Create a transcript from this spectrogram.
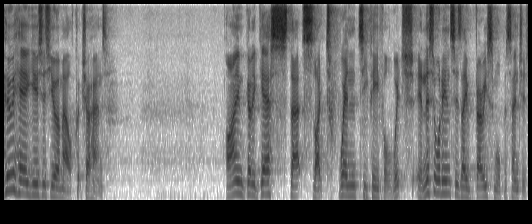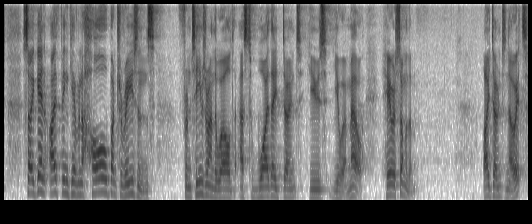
Who here uses UML? Quick show hands. I'm going to guess that's like 20 people, which in this audience is a very small percentage. So, again, I've been given a whole bunch of reasons from teams around the world as to why they don't use UML. Here are some of them. I don't know it.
